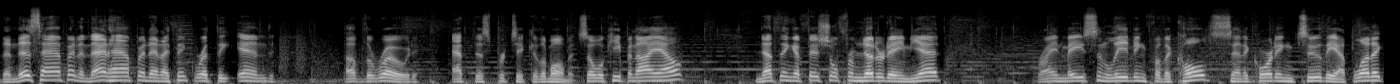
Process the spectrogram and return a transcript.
Then this happened and that happened, and I think we're at the end of the road at this particular moment. So we'll keep an eye out. Nothing official from Notre Dame yet. Brian Mason leaving for the Colts, and according to The Athletic,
